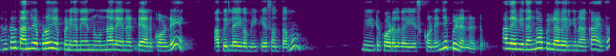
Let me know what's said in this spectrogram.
ఎందుకంటే తండ్రి ఎప్పుడో చెప్పిండు ఇక నేను ఉన్నా లేనట్టే అనుకోండి ఆ పిల్ల ఇక మీకే సొంతము మీ ఇంటి కోడలుగా చేసుకోండి అని చెప్పిండు అన్నట్టు. అదేవిధంగా ఆ పిల్ల పెరిగినాక ఆయనతో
